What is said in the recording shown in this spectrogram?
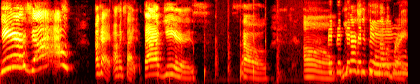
years, y'all. Okay, I'm excited. Five years. So um Beep, beep, we got beep, shit to celebrate.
